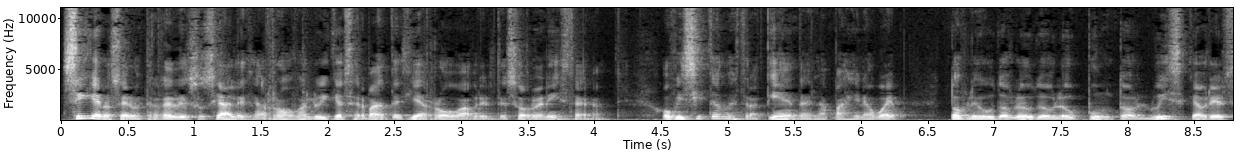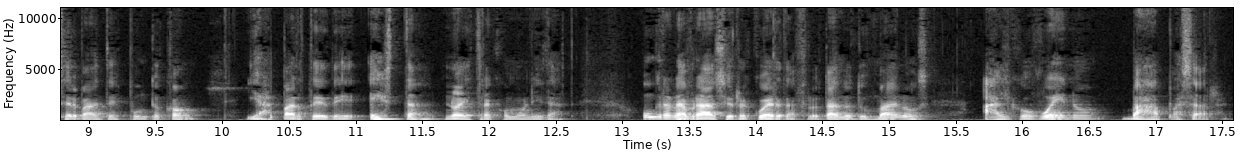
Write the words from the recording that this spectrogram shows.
Síguenos en nuestras redes sociales, arroba Luis Cervantes y arroba Abre el Tesoro en Instagram. O visita nuestra tienda en la página web www.luisgabrielcervantes.com y haz parte de esta nuestra comunidad. Un gran abrazo y recuerda, frotando tus manos, algo bueno va a pasar.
